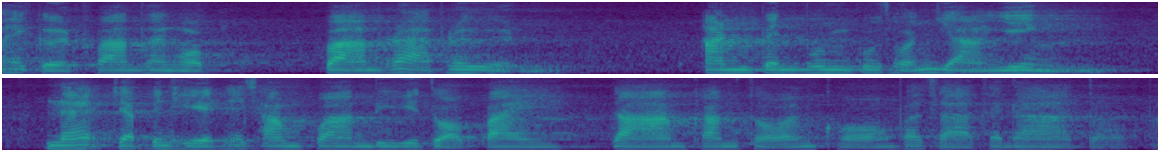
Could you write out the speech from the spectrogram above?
ให้เกิดความสงบ ความราบรื่น อันเป็นบุญกุศลอย่างยิ่ง และจะเป็นเหตุให้ทำความดีต่อไป ตามคำสอนของพระศาสดาต่อไป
